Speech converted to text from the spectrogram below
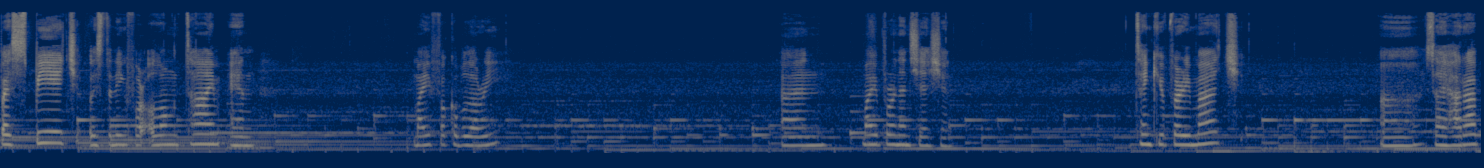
past speech listening for a long time and my vocabulary. And my pronunciation Thank you very much. Uh, saya harap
